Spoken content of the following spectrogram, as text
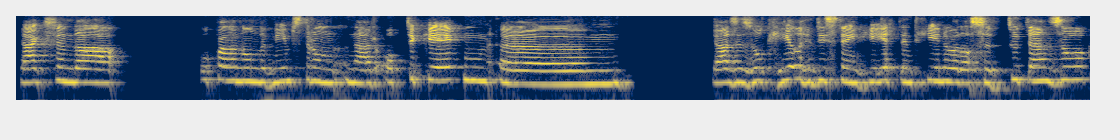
ja, ik vind dat ook wel een onderneemster om naar op te kijken. Ehm, ja, ze is ook heel gedistingeerd in hetgene wat ze doet en zo.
